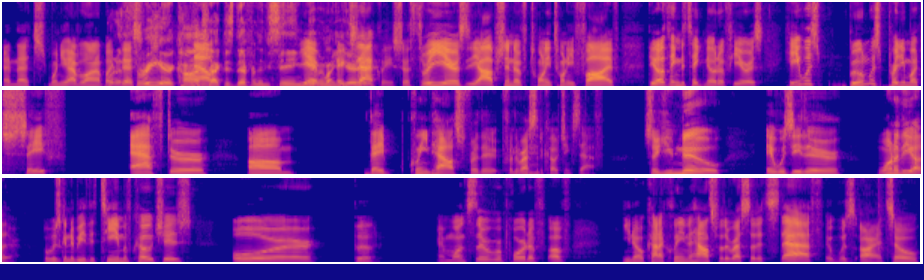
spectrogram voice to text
And that's when you have a lineup like but a this. three-year contract is different than seeing Yeah, him right, a year. exactly. So three years, the option of 2025. The other thing to take note of here is he was Boone was pretty much safe after um they cleaned house for the for the rest Mhm. of the coaching staff. So you knew it was either one or the other. It was going to be the team of coaches or Boone. And once the report of of you know kind of cleaning the house for the rest of the staff, it was all right. So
